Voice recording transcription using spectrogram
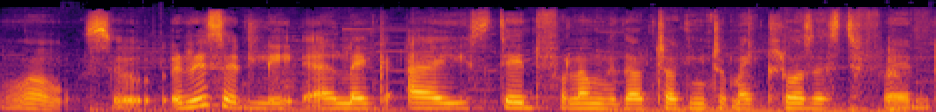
Wow. So recently, uh, like I stayed for long without talking to my closest friend.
